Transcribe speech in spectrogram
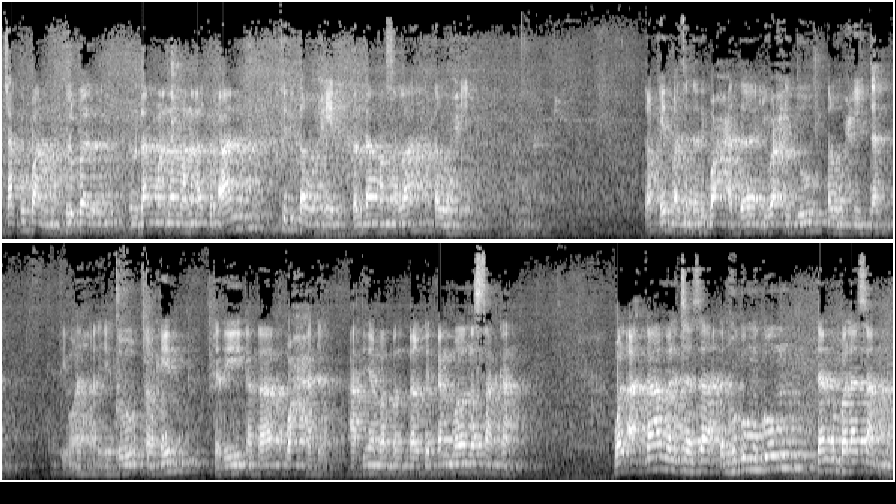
cakupan global tentang makna-makna Al-Qur'an fit tauhid, tentang masalah tauhid. Tauhid macam dari wahada yuwahidu tauhidan. Jadi itu tauhid dari kata wahada, artinya mentauhidkan, mengesahkan. Wal ahkam wal jaza dan hukum-hukum dan pembalasan.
